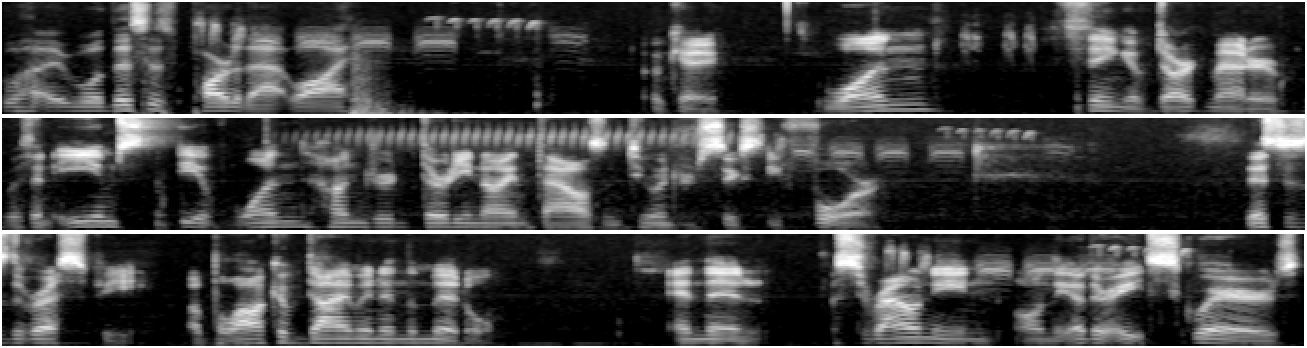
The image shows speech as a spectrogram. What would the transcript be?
Why- Well, this is part of that. Why? Okay. One thing of dark matter with an EMC of 139,264. This is the recipe. A block of diamond in the middle. And then surrounding on the other eight squares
